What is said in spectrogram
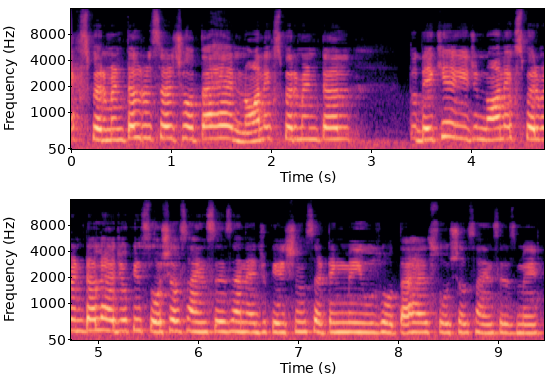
एक्सपेरिमेंटल रिसर्च होता है नॉन एक्सपेरिमेंटल तो देखिए, ये जो नॉन एक्सपेरिमेंटल है, जो कि social sciences and education setting में यूज़ होता है सोशल साइंसेज में।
